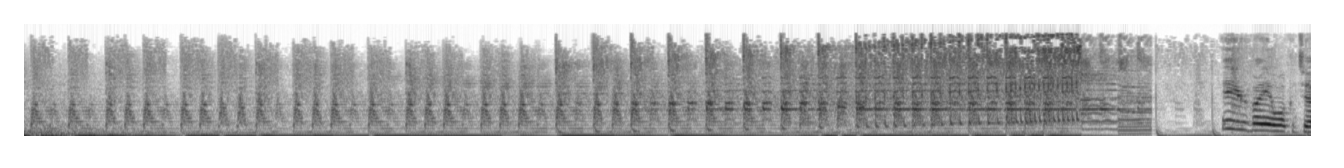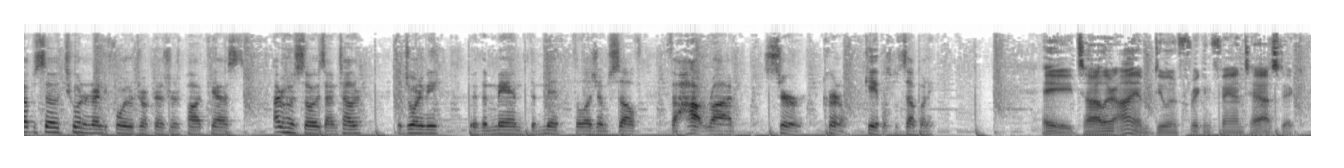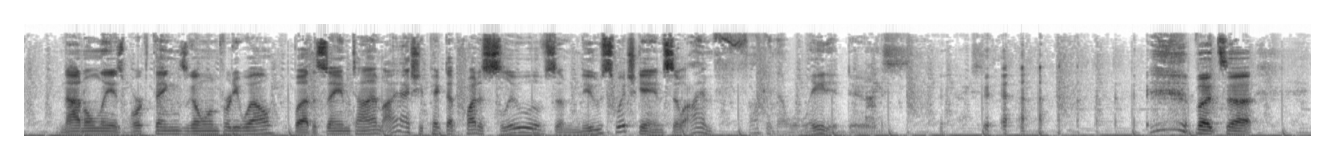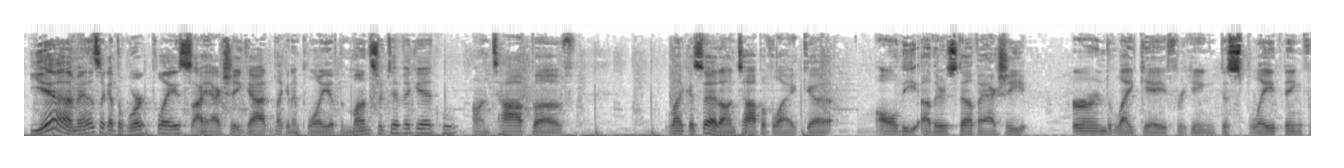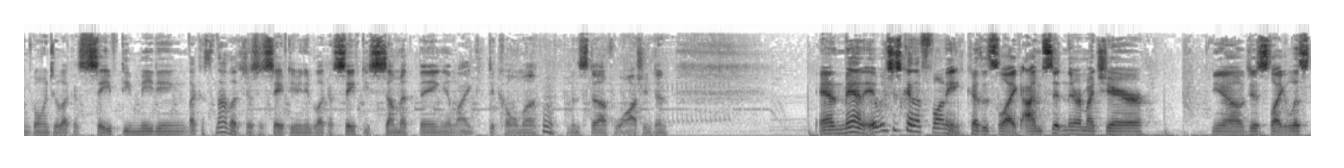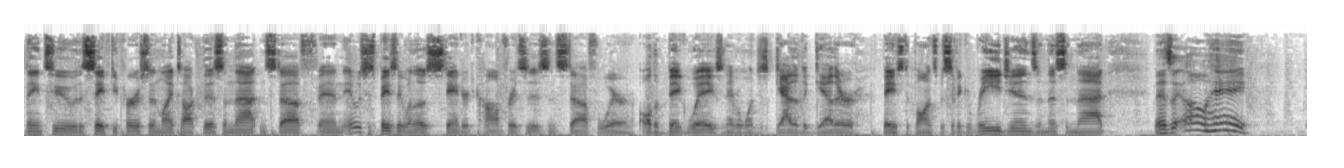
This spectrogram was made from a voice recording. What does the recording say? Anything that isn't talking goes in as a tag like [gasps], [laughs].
Hey everybody, and welcome to episode 294 of the Drunk Nurses Podcast. I'm your host, always, I'm Tyler, and joining me with the man, the myth, the legend himself, the hot rod, Sir Colonel Gables. What's up, buddy? Hey, Tyler, I am doing freaking fantastic. Not only is work things going pretty well, but at the same time, I actually picked up quite a slew of some new Switch games, so I am fucking elated, dude. Nice. [laughs] but uh, yeah, man, it's like at the workplace, I actually got like an Employee of the Month certificate on top of, like I said, on top of like uh, all the other stuff. I actually earned like a freaking display thing from going to like a safety meeting. Like it's not like just a safety meeting, but like a safety summit thing in like Tacoma hmm. and stuff, Washington. And man, it was just kind of funny because it's like I'm sitting there in my chair, you know, just like listening to the safety person like talk this and that and stuff. And it was just basically one of those standard conferences and stuff where all the big wigs and everyone just gather together based upon specific regions and this and that. And it's like, oh hey,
